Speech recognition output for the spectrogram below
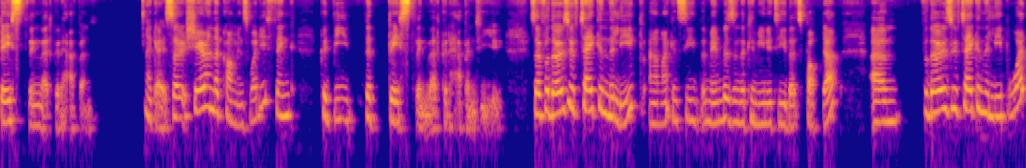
best thing that could happen Okay, so share in the comments what do you think could be the best thing that could happen to you? So, for those who've taken the leap, um, I can see the members in the community that's popped up. Um, for those who've taken the leap, what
